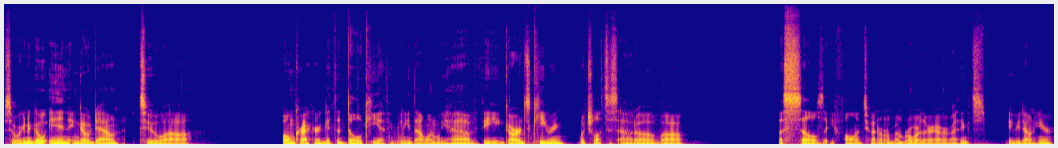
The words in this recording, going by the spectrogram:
So we're going to go in and go down to uh, Bonecracker, get the dull key. I think we need that one. We have the guard's keyring, which lets us out of uh, the cells that you fall into. I don't remember where they are. I think it's maybe down here.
